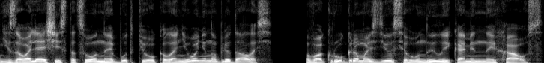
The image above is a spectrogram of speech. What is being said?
ни завалящей стационной будки около него не наблюдалось. Вокруг громоздился унылый каменный хаос.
